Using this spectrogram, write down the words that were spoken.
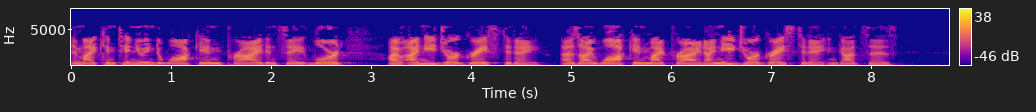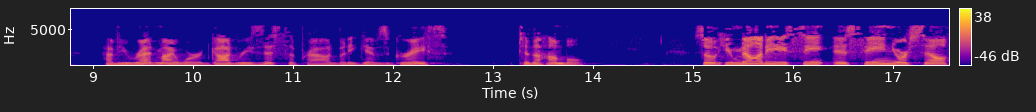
Am I continuing to walk in pride and say, Lord, I, I need your grace today as I walk in my pride? I need your grace today. And God says, Have you read my word? God resists the proud, but He gives grace to the humble. So humility is seeing yourself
